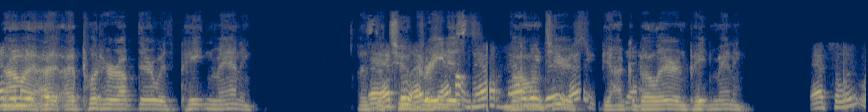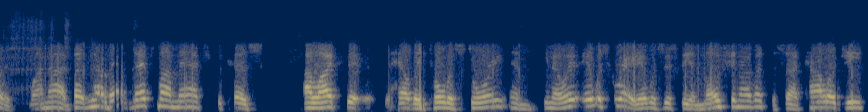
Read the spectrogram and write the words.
I no, mean, I, I, put her up there with Peyton Manning as the two greatest now, now, now volunteers, hey, Bianca yeah. Belair and Peyton Manning. Absolutely, why not? But no, that, that's my match because I liked the, how they told a story, and you know, it, it was great. It was just the emotion of it, the psychology,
